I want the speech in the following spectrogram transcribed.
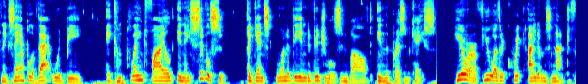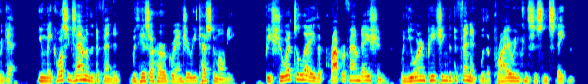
An example of that would be a complaint filed in a civil suit against one of the individuals involved in the present case. Here are a few other quick items not to forget. You may cross examine the defendant with his or her grand jury testimony. Be sure to lay the proper foundation when you are impeaching the defendant with a prior inconsistent statement.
